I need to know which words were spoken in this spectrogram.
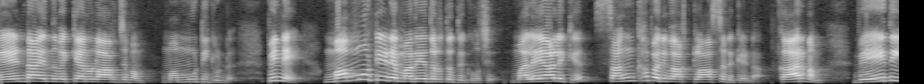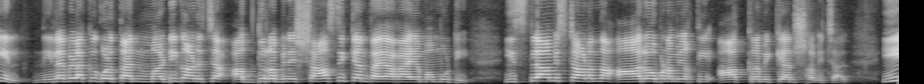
വേണ്ട എന്ന് വെക്കാനുള്ള ആർജവം മമ്മൂട്ടിക്കുണ്ട്. പിന്നെ മമ്മൂട്ടിയുടെ മതേതരത്വത്തെക്കുറിച്ച് മലയാളിക്ക് സംഘപരിവാർ ക്ലാസ് എടുക്കേണ്ട. കാരണം വേദിയിൽ നിലവിളക്ക് കൊളുത്താൻ മടി കാണിച്ച അബ്ദുറബിനെ ശാസിക്കാൻ തയ്യാറായ മമ്മൂട്ടി ഇസ്ലാമിസ്റ്റ് ആണെന്ന ആരോപണമുയർത്തി ആക്രമിക്കാൻ ശ്രമിച്ചാൽ ഈ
